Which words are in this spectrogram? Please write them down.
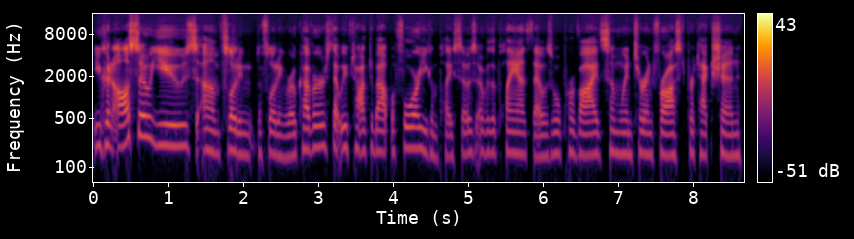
You can also use um, floating the floating row covers that we've talked about before. You can place those over the plants. Those will provide some winter and frost protection.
